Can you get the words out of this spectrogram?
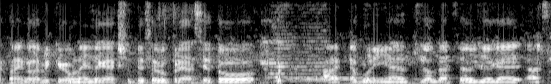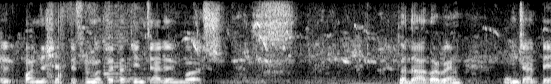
এখন এগুলো বিক্রি করব না, এই জায়গায় একশো পিসের উপরে আছে, তো আর একটা বোরিং চলতে আছে ওই জায়গায় আছে পঞ্চাশ পিসের মতো, এটা তিন চার দিন বয়স। তো দোয়া করবেন, যাতে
